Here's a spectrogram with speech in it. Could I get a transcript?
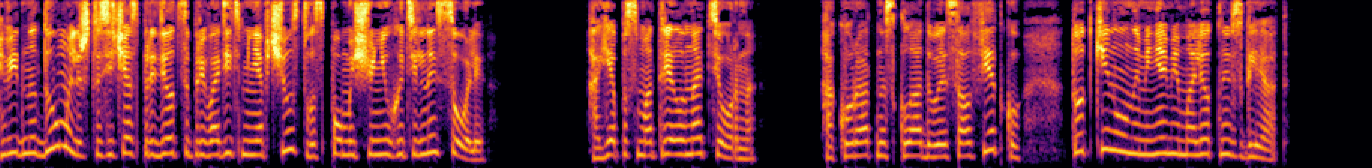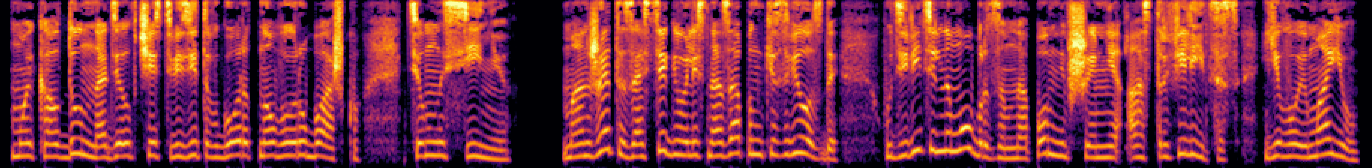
Видно, думали, что сейчас придется приводить меня в чувство с помощью нюхательной соли. А я посмотрела на Терна. Аккуратно складывая салфетку, тот кинул на меня мимолетный взгляд. Мой колдун надел в честь визита в город новую рубашку, темно-синюю. Манжеты застегивались на запонке звезды, удивительным образом напомнившие мне астрофилицис, его и мою.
